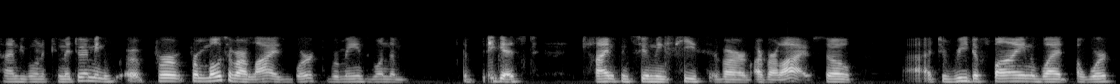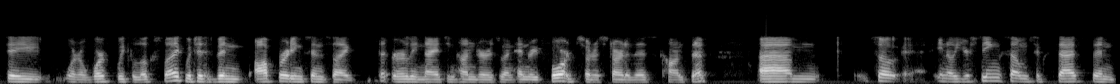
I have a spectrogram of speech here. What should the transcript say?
time do we want to commit to? I mean, for for most of our lives, work remains one of the, the biggest time-consuming piece of our of our lives. So, uh, to redefine what a work day, what a work week looks like, which has been operating since like the early 1900s when Henry Ford sort of started this concept. Um, so you know you're seeing some success in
